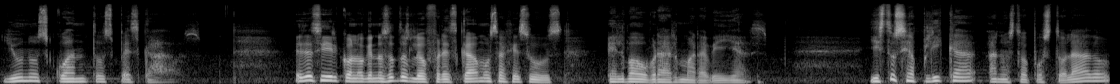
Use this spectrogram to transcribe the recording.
y unos cuantos pescados. Es decir, con lo que nosotros le ofrezcamos a Jesús, Él va a obrar maravillas. Y esto se aplica a nuestro apostolado,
